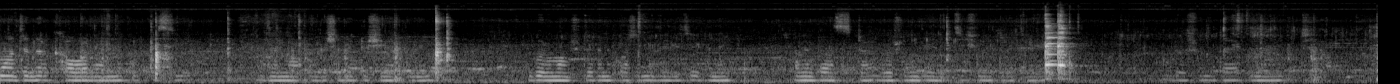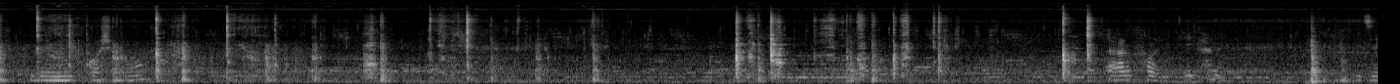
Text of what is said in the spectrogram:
মজাদার খাবার রান্না করতেছি জন্য আপনাদের সাথে একটু শেয়ার করি। গরু মাংসটা এখানে কষানো হয়ে গেছে। এখানে আমি পাঁচটা রসুন দিয়ে দিচ্ছি, শুরু করে থেকে রসুনটা এক মিনিট। দুই মিনিট কষাবো। তারপরে এখানে যে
